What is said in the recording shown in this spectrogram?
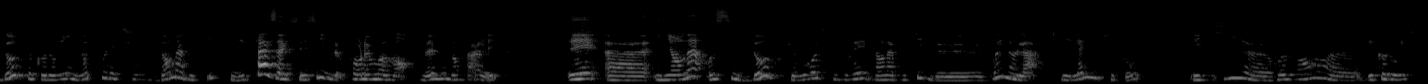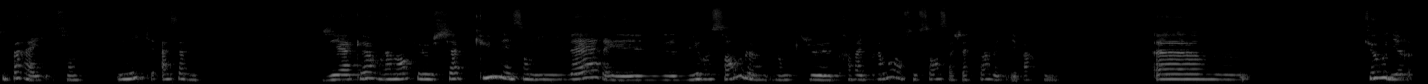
d'autres coloris, une autre collection dans ma boutique qui n'est pas accessible pour le moment. Je vais vous en parler. Et euh, il y en a aussi d'autres que vous retrouverez dans la boutique de Gwenola, qui est laine tricot, et qui euh, revend euh, des coloris qui, pareil, sont uniques à sa boutique. J'ai à cœur vraiment que chacune ait son univers et lui ressemble, donc je travaille vraiment en ce sens à chaque fois avec mes partenaires. Euh, que vous dire?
